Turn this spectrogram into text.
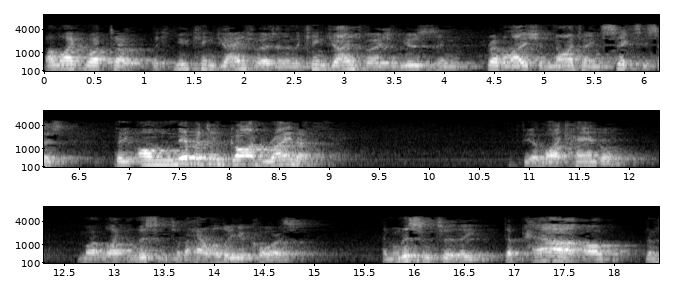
I like what uh, the New King James Version and the King James Version uses in Revelation 19.6. He says, The omnipotent God reigneth. If you like Handel, you might like to listen to the Hallelujah chorus and listen to the, the power of them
